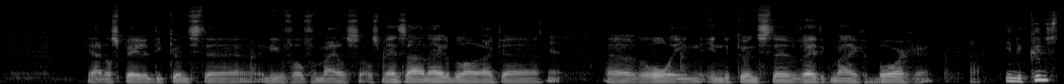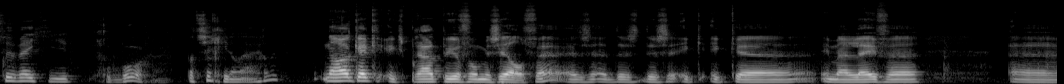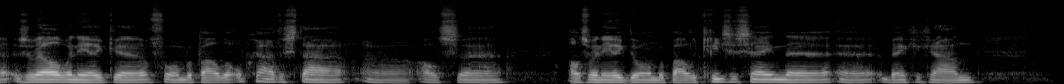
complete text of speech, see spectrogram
ja, dan spelen die kunsten, in ieder geval voor mij als, als mens, een hele belangrijke ja. Uh, rol in. In de kunsten weet ik mij geborgen. In de kunsten weet je je geborgen. Wat zeg je dan eigenlijk? Nou, kijk, ik praat puur voor mezelf. Hè. Dus, dus, dus ik, ik uh, in mijn leven, uh, zowel wanneer ik voor een bepaalde opgave sta, als als wanneer ik door een bepaalde crisis heen ben gegaan,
